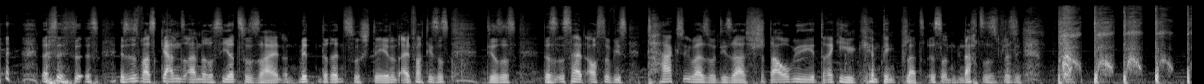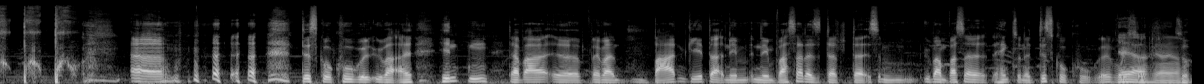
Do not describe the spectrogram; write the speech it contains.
das ist, es, es ist was ganz anderes hier zu sein und mittendrin zu stehen und einfach dieses, dieses, das ist halt auch so, wie es tagsüber so dieser staubige, dreckige Campingplatz ist und nachts ist es plötzlich ähm, Disco-Kugel überall. Hinten, da war, äh, wenn man baden geht, da in dem, in dem Wasser, da, ist- da, da ist im, über dem Wasser hängt so eine Disco-Kugel. wo Ja, so, ja, ja. so,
